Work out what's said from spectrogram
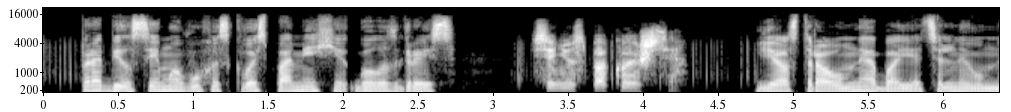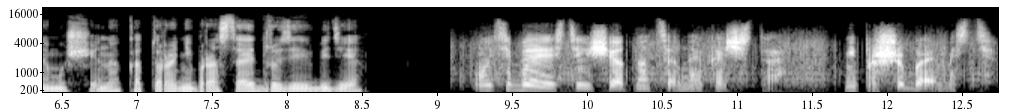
— пробился ему в ухо сквозь помехи голос Грейс. Все не успокоишься?» «Я остроумный, обаятельный, умный мужчина, который не бросает друзей в беде». «У тебя есть еще одно ценное качество — непрошибаемость».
